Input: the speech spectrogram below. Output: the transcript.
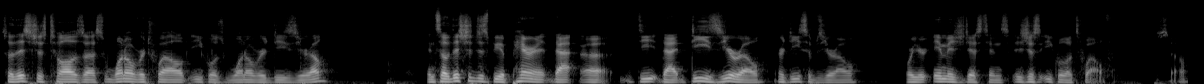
So this just tells us 1 over 12 equals 1 over d0. And so this should just be apparent that uh, d, that d0, or d sub 0, or your image distance, is just equal to 12. So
